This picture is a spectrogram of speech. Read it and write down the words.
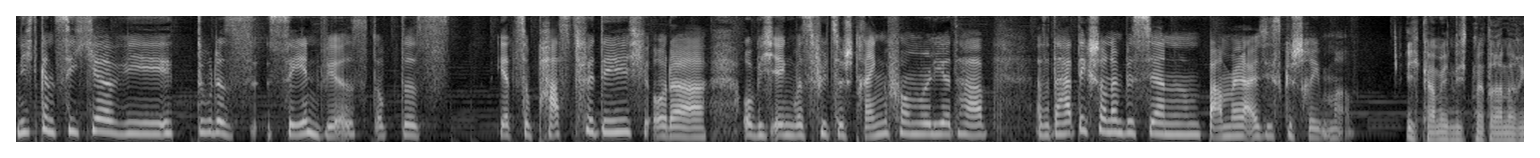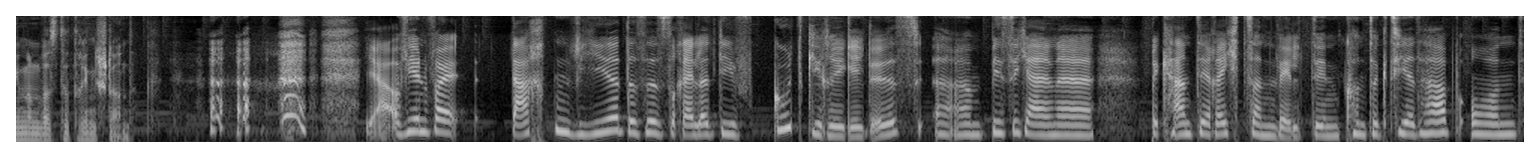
nicht ganz sicher, wie du das sehen wirst, ob das jetzt so passt für dich oder ob ich irgendwas viel zu streng formuliert habe. Also da hatte ich schon ein bisschen Bammel, als ich es geschrieben habe. Ich kann mich nicht mehr daran erinnern, was da drin stand. ja, auf jeden Fall dachten wir, dass es relativ gut geregelt ist, äh, bis ich eine bekannte Rechtsanwältin kontaktiert habe und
